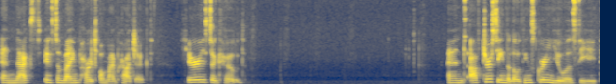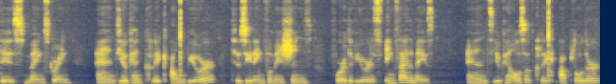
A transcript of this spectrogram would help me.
and next is the main part of my project. Here is the code. And after seeing the loading screen, you will see this main screen. And you can click on viewer to see the information for the viewers inside the maze. And you can also click uploader.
